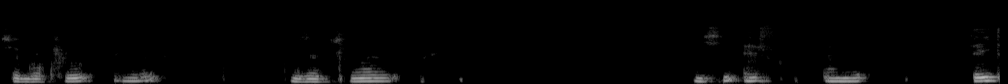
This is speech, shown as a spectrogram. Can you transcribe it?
sub workflow and that one VCF and date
